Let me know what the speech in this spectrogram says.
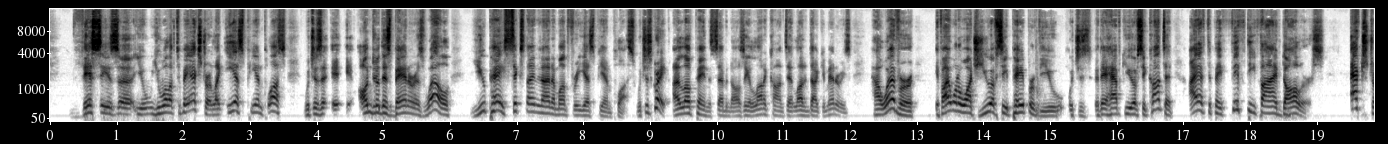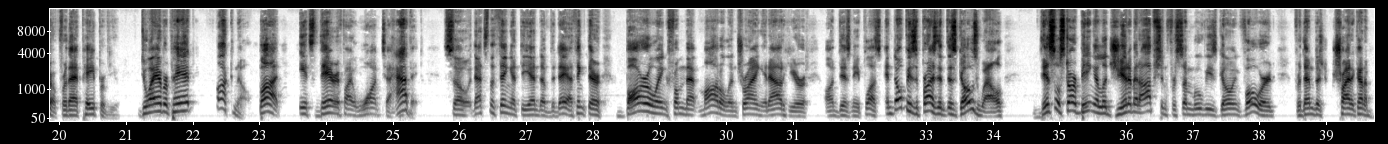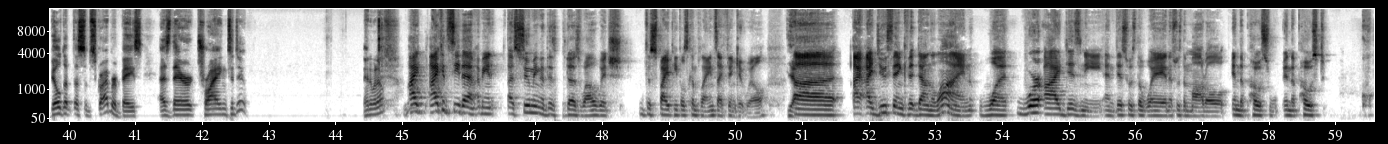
this is uh, you you will have to pay extra. Like espn plus which is a, a, under this banner as well you pay six ninety nine a month for espn plus which is great. I love paying the seven dollars. I get a lot of content a lot of documentaries. However if i want to watch ufc pay-per-view which is they have ufc content i have to pay $55 extra for that pay-per-view do i ever pay it fuck no but it's there if i want to have it so that's the thing at the end of the day. I think they're borrowing from that model and trying it out here on Disney Plus. And don't be surprised if this goes well. This will start being a legitimate option for some movies going forward for them to try to kind of build up the subscriber base as they're trying to do. Anyone else? I I can see them. I mean, assuming that this does well, which despite people's complaints, I think it will. Yeah. Uh, I, I do think that down the line, what were I Disney and this was the way and this was the model in the post in the post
